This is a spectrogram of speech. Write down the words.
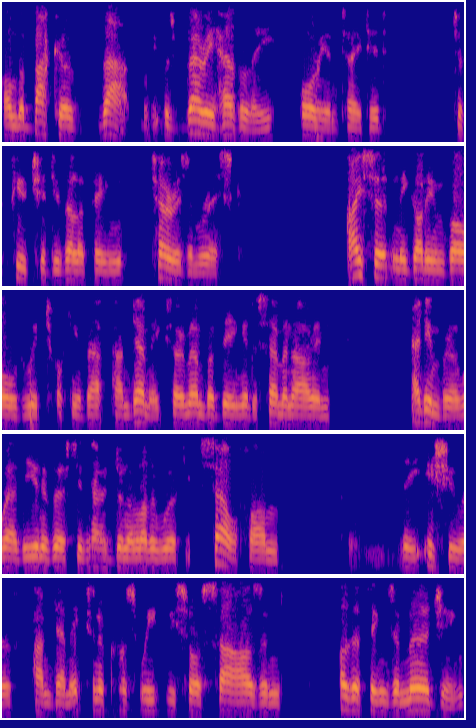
On the back of that, it was very heavily orientated to future developing terrorism risk. I certainly got involved with talking about pandemics. I remember being at a seminar in Edinburgh where the university there had done a lot of work itself on the issue of pandemics. And of course, we, we saw SARS and other things emerging.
